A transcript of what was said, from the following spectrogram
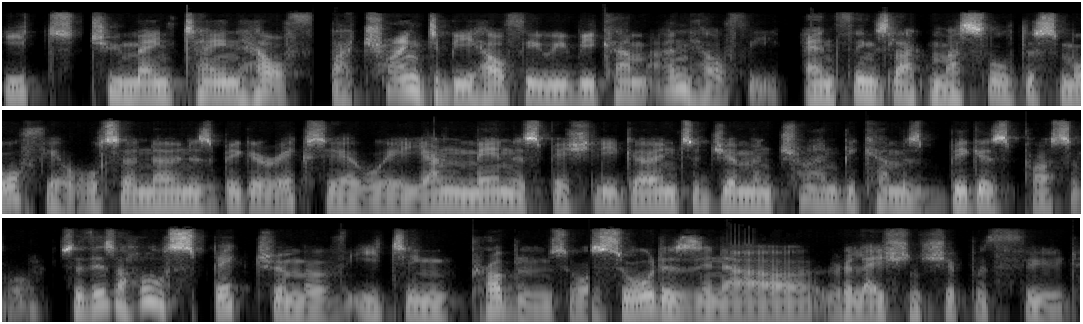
eat to maintain health. By trying to be healthy, we become unhealthy. And things like muscle dysmorphia, also known as bigorexia anorexia, where young men especially go into gym and try and become as big as possible. So there's a whole spectrum of eating problems or disorders in our relationship with food.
